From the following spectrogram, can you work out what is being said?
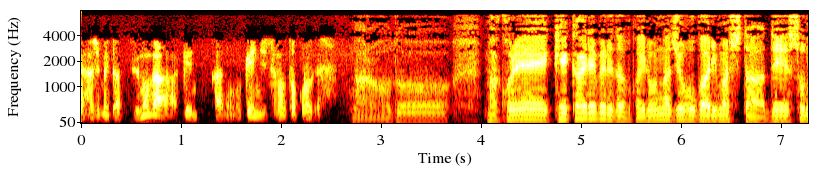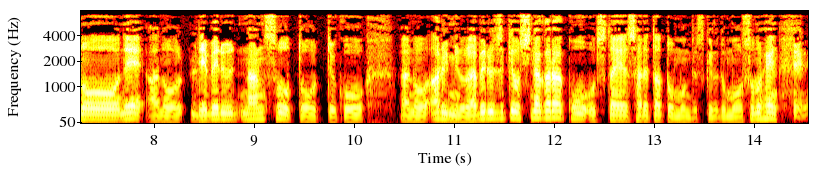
え始めたっていうのが現あの現実のところです。なるほど。まあこれ、警戒レベルだとかいろんな情報がありました。で、そのね、あの、レベル何相当ってこう、あの、ある意味のラベル付けをしながらこうお伝えされたと思うんですけれども、その辺、伝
